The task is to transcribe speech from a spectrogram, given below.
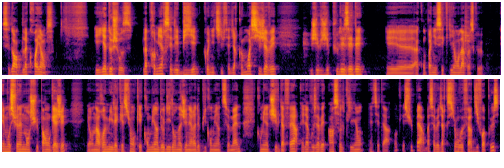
C'est l'ordre de la croyance. Et il y a deux choses. La première, c'est les billets cognitifs. C'est-à-dire que moi, si j'avais, j'ai pu les aider et euh, accompagner ces clients-là parce que émotionnellement, je suis pas engagé. Et on a remis les questions, OK, combien de leads on a généré depuis combien de semaines, combien de chiffre d'affaires, et là, vous avez un seul client, etc. OK, super. Bah, ça veut dire que si on veut faire 10 fois plus,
